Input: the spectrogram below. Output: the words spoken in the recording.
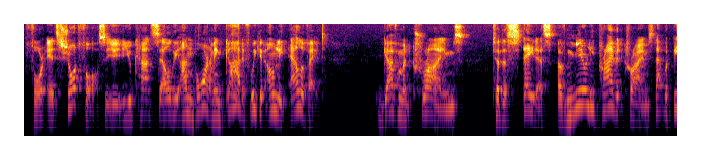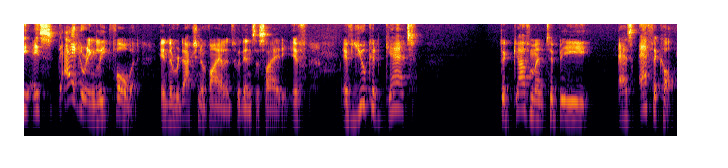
for its shortfalls. You, you can't sell the unborn. I mean, God, if we could only elevate government crimes to the status of merely private crimes, that would be a staggering leap forward in the reduction of violence within society. If if you could get the government to be as ethical,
